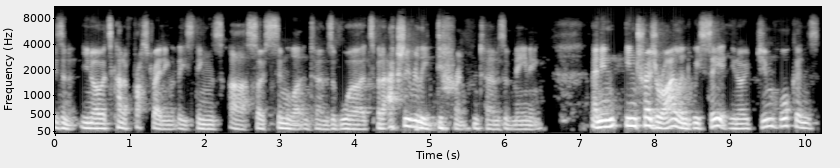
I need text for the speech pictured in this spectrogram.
isn't it? You know, it's kind of frustrating that these things are so similar in terms of words, but are actually really different in terms of meaning. And in in Treasure Island, we see it. You know, Jim Hawkins.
